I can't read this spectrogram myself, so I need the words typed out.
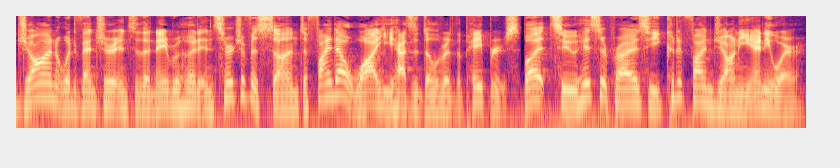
John would venture into the neighborhood in search of his son to find out why he hasn't delivered the papers, but to his surprise, he couldn't find Johnny anywhere.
